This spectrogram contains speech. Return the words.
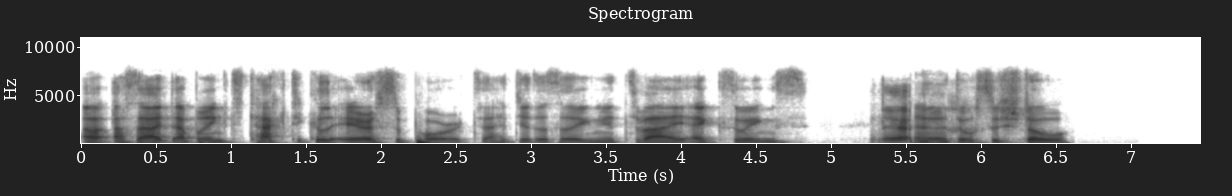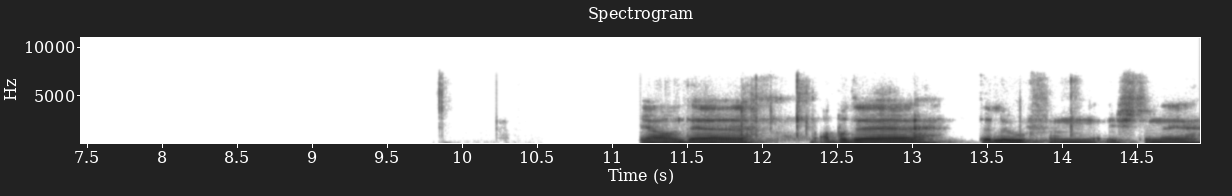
er, er sagt, er bringt Tactical Air Support. Er hat ja das irgendwie zwei X-Wings Ja. äh, draussen stehen. Ja, und äh, aber der, der Lufen ist dann, äh,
